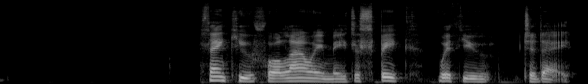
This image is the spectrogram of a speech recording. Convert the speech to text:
Thank you for allowing me to speak with you today.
